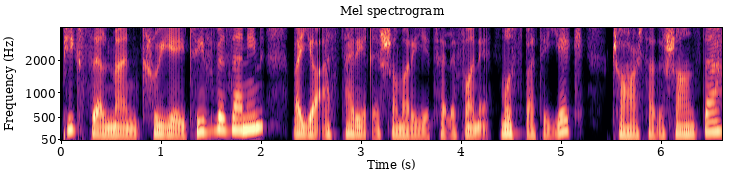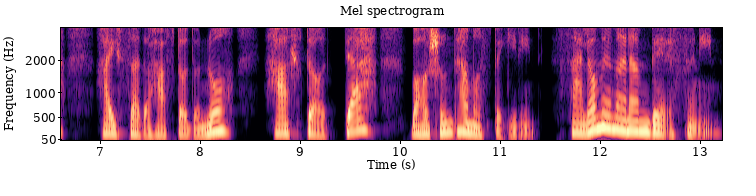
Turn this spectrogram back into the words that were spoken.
پیکسلمن کرییتیو بزنین و یا از طریق شماره تلفن مثبت یک 416 879 7010 باهاشون تماس بگیرین. سلام منم برسونین.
